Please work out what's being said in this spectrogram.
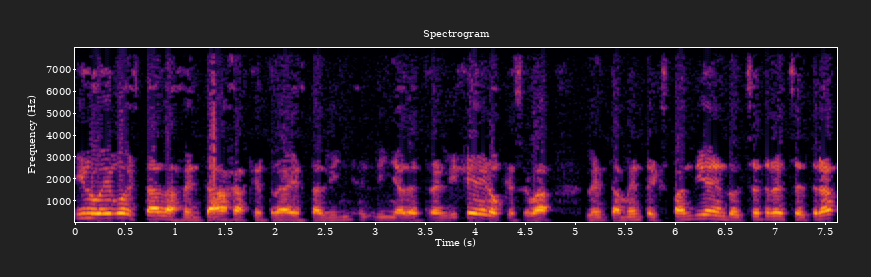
y luego están las ventajas que trae esta línea de tren ligero, que se va lentamente expandiendo, etcétera, etcétera.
